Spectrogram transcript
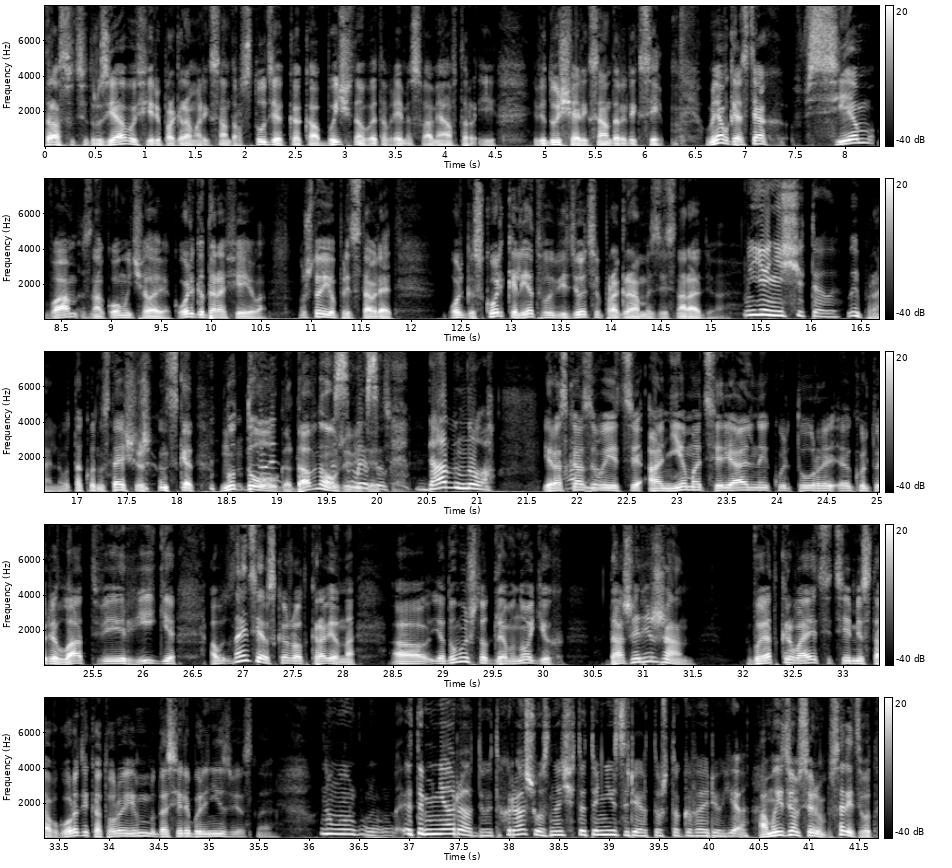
Здравствуйте, друзья! В эфире программа «Александр Студия». Как обычно, в это время с вами автор и ведущий Александр Алексей. У меня в гостях всем вам знакомый человек. Ольга Дорофеева. Ну, что ее представлять? Ольга, сколько лет вы ведете программы здесь на радио? Я не считала. Ну и правильно, вот такой настоящий женский. Ну, долго, давно уже ведете. Давно. И рассказываете о нематериальной культуре, э, культуре Латвии, Риги. А вы знаете, я скажу откровенно, э, я думаю, что для многих, даже рижан, вы открываете те места в городе, которые им доселе были неизвестны. Ну, это меня радует. Хорошо, значит, это не зря то, что говорю я. А мы идем все время. Посмотрите, вот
